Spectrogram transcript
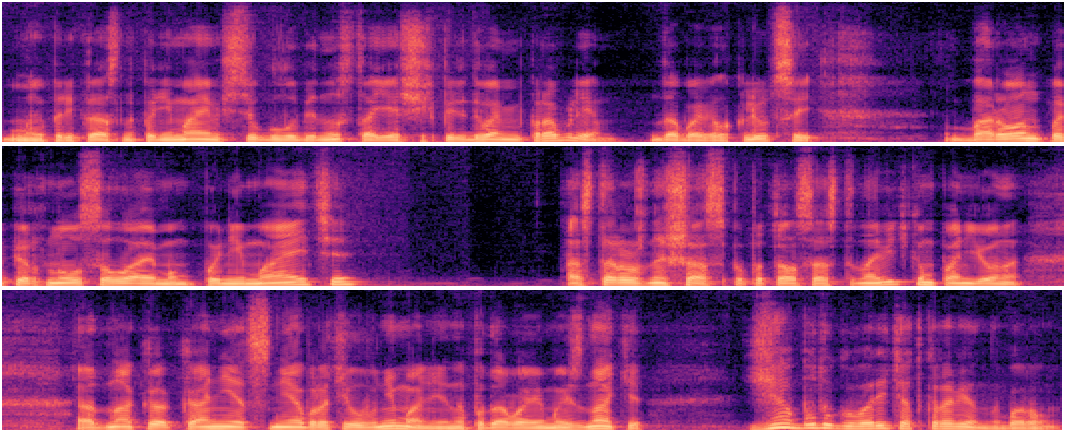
«Мы прекрасно понимаем всю глубину стоящих перед вами проблем», — добавил Клюций. Барон поперхнулся лаймом. «Понимаете?» Осторожный шас попытался остановить компаньона, однако конец не обратил внимания на подаваемые знаки. «Я буду говорить откровенно, барон.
